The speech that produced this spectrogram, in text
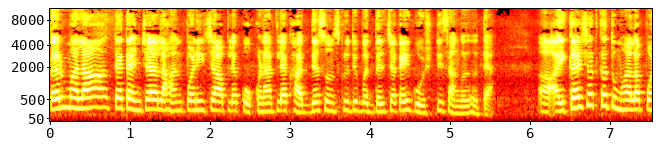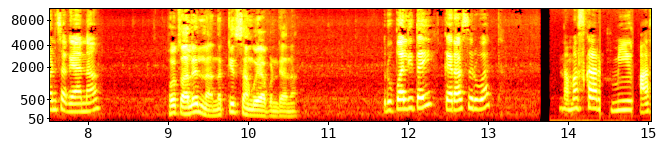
तर मला त्या त्यांच्या लहानपणीच्या आपल्या कोकणातल्या खाद्य संस्कृतीबद्दलच्या काही गोष्टी सांगत होत्या. ऐकायच्यात का तुम्हाला पण सगळ्यांना? हो चालेल ना. नक्कीच सांगूया आपण त्यांना. रुपालीताई करा सुरुवात. नमस्कार. मी आज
